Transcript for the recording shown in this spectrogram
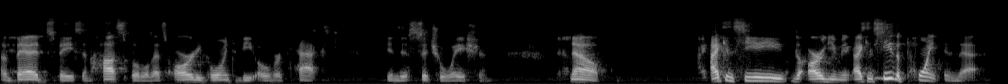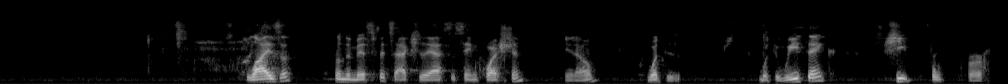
a bed space in a hospital that's already going to be overtaxed in this situation. Now, I can see the argument, I can see the point in that. Liza from the Misfits actually asked the same question. You know, what does what do we think? She for, for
